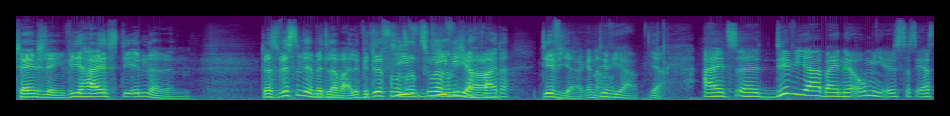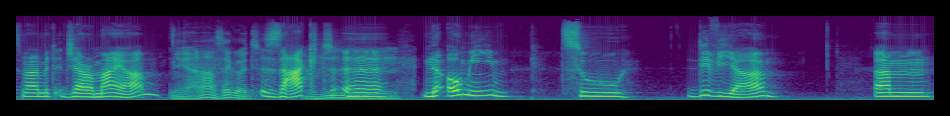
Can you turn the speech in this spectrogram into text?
Changeling, wie heißt die Inderin? Das wissen wir mittlerweile. Wir dürfen Div- unsere Zuhörer nicht Divya. noch weiter. Divya, genau. Divya. Ja. Als äh, Divya bei Naomi ist, das erste Mal mit Jeremiah, Ja, sehr gut. sagt Mm. äh, Naomi zu Divya, ähm,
